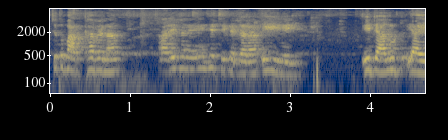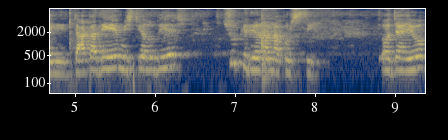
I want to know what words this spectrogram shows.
যেহেতু ভাত খাবে না। আর এখানে এই যে চিকেন যারা, এই এই। এইটা আলু, এই ডাটা দিয়ে, মিষ্টি আলু দিয়ে শুটকি দিয়ে রান্না করছি। তো যাই হোক,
